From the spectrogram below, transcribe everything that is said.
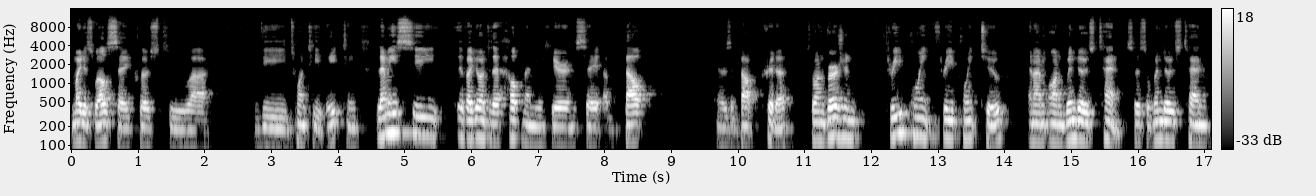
might as well say close to uh, the 2018. Let me see if I go into the help menu here and say about, there's about Krita. So on version 3.3.2, and I'm on Windows 10. So it's a Windows 10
